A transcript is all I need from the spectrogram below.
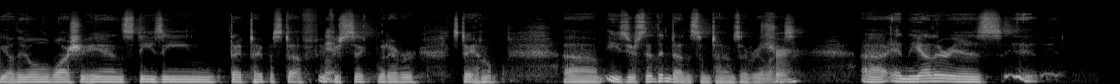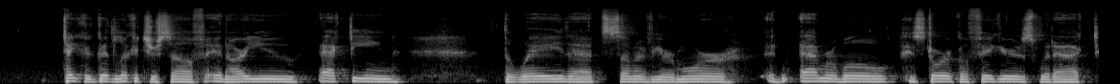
You know, the old wash your hands, sneezing, that type of stuff. If Yeah. you're sick, whatever, stay home. Um, easier said than done sometimes, I realize. Sure. Uh, and the other is uh, take a good look at yourself and are you acting the way that some of your more admirable historical figures would act?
